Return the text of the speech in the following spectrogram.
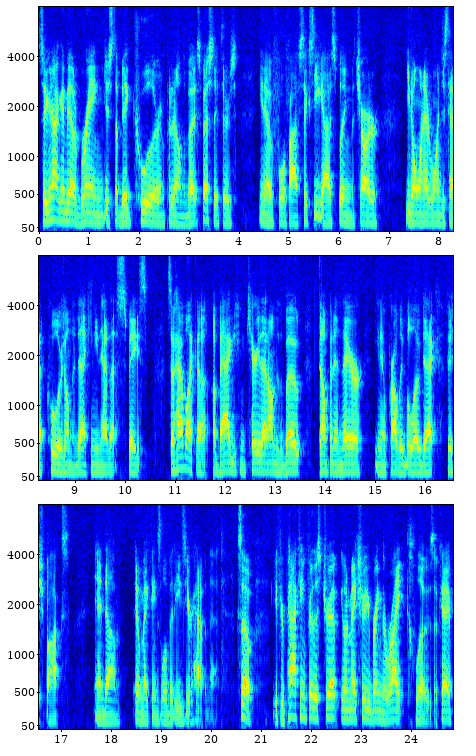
So you're not going to be able to bring just a big cooler and put it on the boat, especially if there's, you know, four, five, six of you guys splitting the charter. You don't want everyone just have coolers on the deck. You need to have that space. So have like a, a bag you can carry that onto the boat, dump it in there, you know, probably below deck fish box, and um, it'll make things a little bit easier having that. So if you're packing for this trip, you want to make sure you bring the right clothes, okay?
